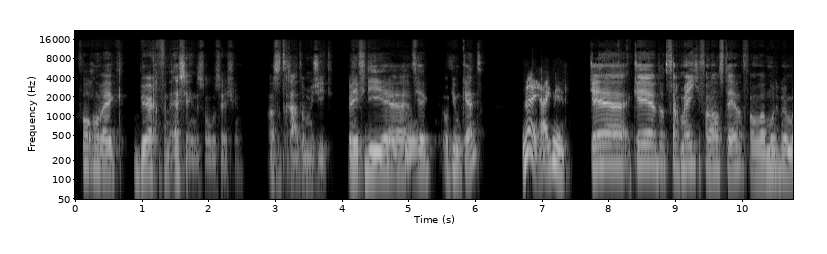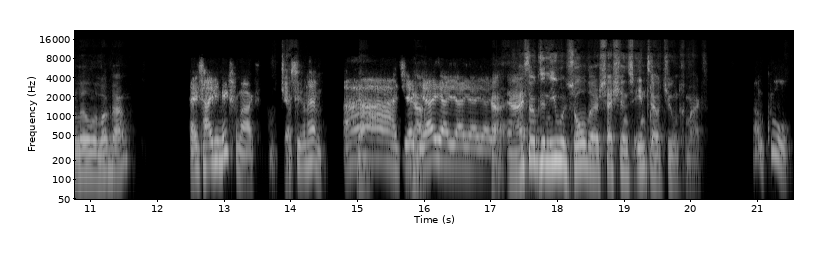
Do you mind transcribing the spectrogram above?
Volgende week Burger van Essen in de Zolder Session. Als het gaat om muziek. Ik weet niet of je, die, eh, of je, of je hem kent. nee, eigenlijk niet. Ken je, ken je dat fragmentje van Hans Theo? Van wat moet ik met mijn lul in de lockdown? Heeft hij die mix gemaakt? Check. Is die van hem? Ah, Ja. Jack. Ja. Ja, ja, ja, ja, ja. ja. Ja, ja, hij heeft ook de nieuwe Zolder Sessions intro tune gemaakt. Oh, cool.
